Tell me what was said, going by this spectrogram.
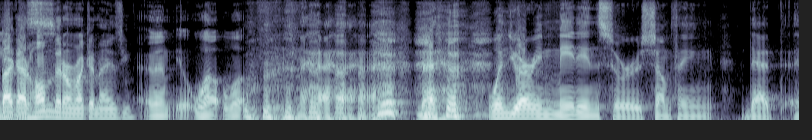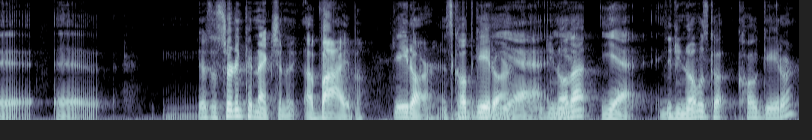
back at home they don't recognize you. Um, well, well but when you are in meetings or something that uh, uh, There's a certain connection, a vibe. Gaydar. It's called gaydar. yeah, Did you know yeah, that? Yeah, Did you know it was called gaydar?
